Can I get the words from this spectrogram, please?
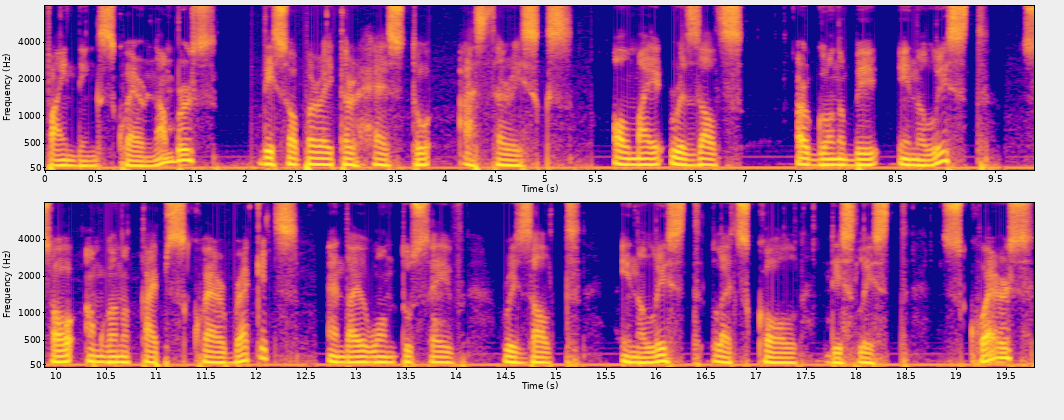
finding square numbers. This operator has two asterisks. All my results are gonna be in a list. So I'm gonna type square brackets and I want to save result in a list. Let's call this list squares.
